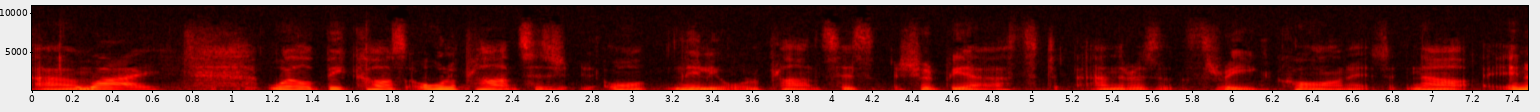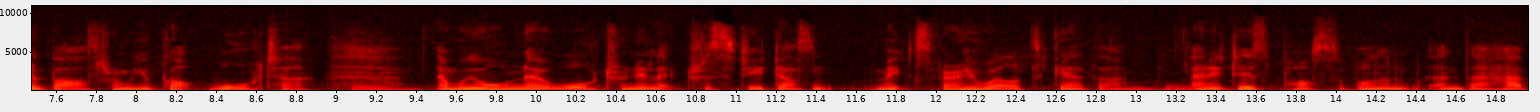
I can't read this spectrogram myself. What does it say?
um, Why? well, because all appliances, or nearly all appliances, should be earthed, and there is a three mm. core on it. Now, in a bathroom, you've got water, mm. and we all know water and electricity doesn't mix very well together. Mm-hmm. And it is possible, and, and there have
